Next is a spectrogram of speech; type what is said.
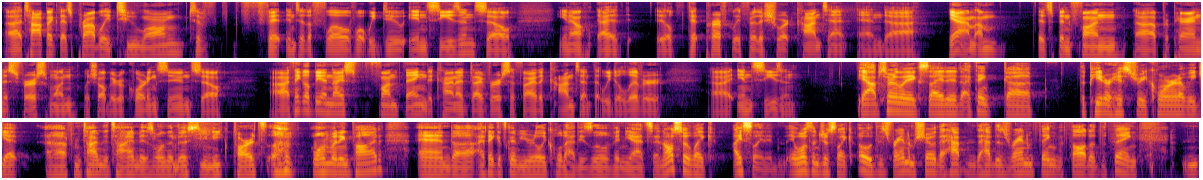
A topic that's probably too long to fit into the flow of what we do in season. So, you know, uh, it'll fit perfectly for the short content. And uh, yeah, I'm, I'm it's been fun uh, preparing this first one, which I'll be recording soon. So uh, I think it'll be a nice, fun thing to kind of diversify the content that we deliver uh, in season. Yeah, I'm certainly excited. I think uh, the Peter history corner that we get uh, from time to time is one of the most unique parts of One Winning Pod, and uh, I think it's going to be really cool to have these little vignettes and also like isolated. It wasn't just like oh this random show that happened to have this random thing. The thought of the thing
